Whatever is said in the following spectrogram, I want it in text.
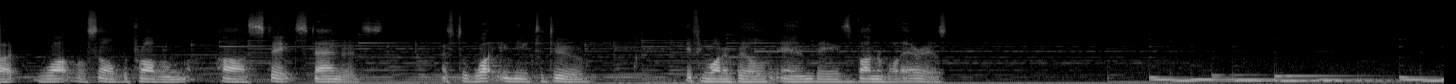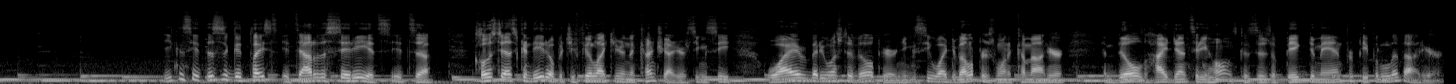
but what will solve the problem are state standards as to what you need to do if you want to build in these vulnerable areas. You can see this is a good place. It's out of the city. It's it's uh, close to Escondido, but you feel like you're in the country out here. So you can see why everybody wants to develop here, and you can see why developers want to come out here and build high-density homes because there's a big demand for people to live out here.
